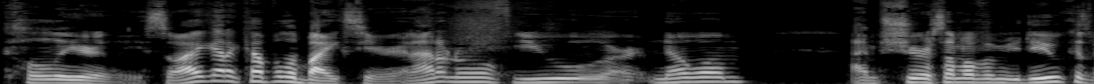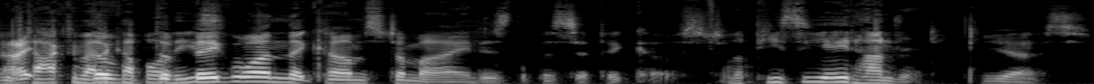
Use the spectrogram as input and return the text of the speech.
clearly. So I got a couple of bikes here, and I don't know if you are, know them. I'm sure some of them you do because we talked about the, a couple of these. The big one that comes to mind is the Pacific Coast. the PC 800. Yes.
